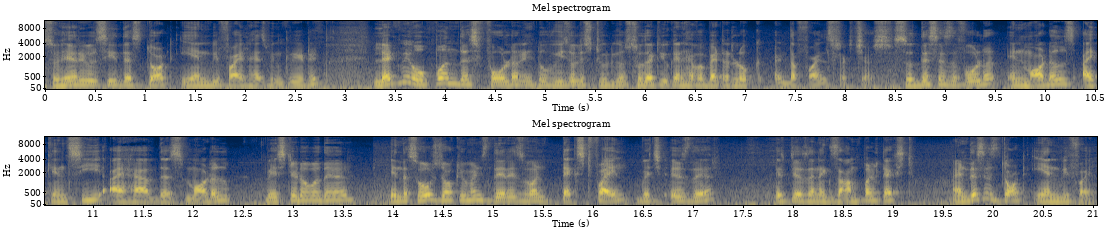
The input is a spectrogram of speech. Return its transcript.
so here you will see this .env file has been created. Let me open this folder into Visual Studio so that you can have a better look at the file structures. So this is the folder. In models I can see I have this model pasted over there. In the source documents there is one text file which is there. It is an example text. And this is .env file.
